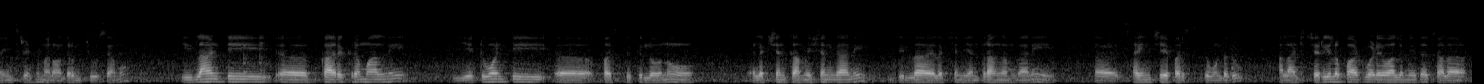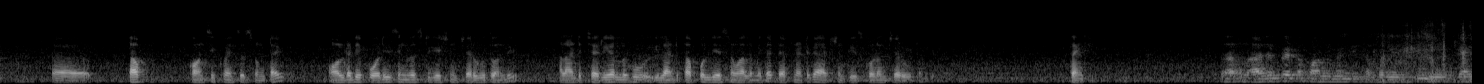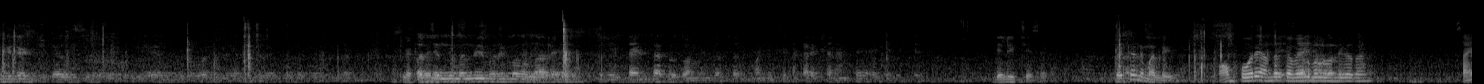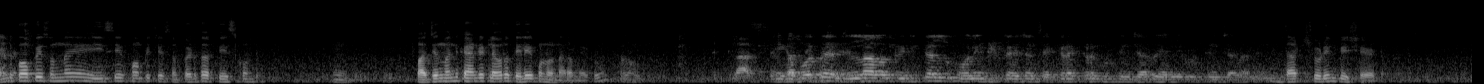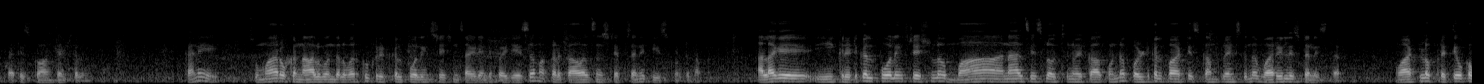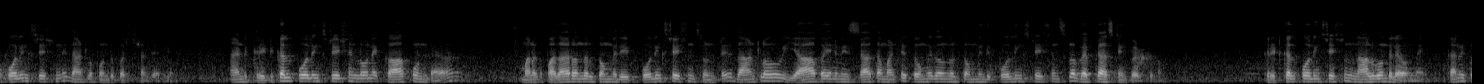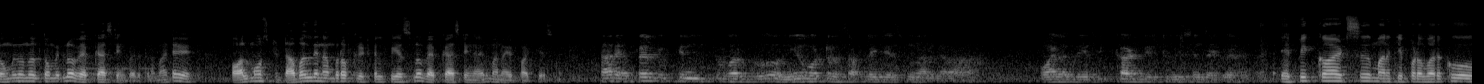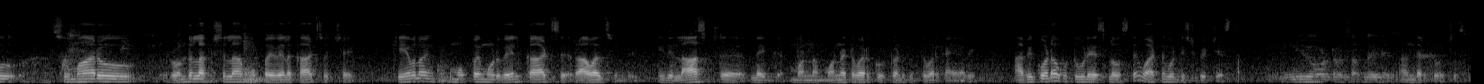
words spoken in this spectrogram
ఇన్సిడెంట్ని మనం అందరం చూసాము. ఇలాంటి కార్యక్రమాల్ని ఎటువంటి పరిస్థితుల్లోనూ ఎలక్షన్ కమిషన్ కానీ జిల్లా ఎలక్షన్ యంత్రాంగం కానీ సహించే పరిస్థితి ఉండదు. అలాంటి చర్యలు పాటుపడే వాళ్ళ మీద చాలా టఫ్ కాన్సిక్వెన్సెస్ ఉంటాయి. ఆల్రెడీ పోలీస్ ఇన్వెస్టిగేషన్ జరుగుతుంది. అలాంటి చర్యలకు ఇలాంటి తప్పులు చేసిన వాళ్ళ మీద డెఫినెట్గా యాక్షన్ తీసుకోవడం జరుగుతుంది. థ్యాంక్ యూ సార్ రాజపేట పార్లమెంట్కి సంబంధించి క్యాండిడేట్ డీటెయిల్స్ పద్దెనిమిది మంది బరిలో ఉన్నారు. ఈ టైం టాక్ పంపించాం సార్? మళ్ళీ చిన్న కరెక్షన్ అంటే డిలీట్ చేశారు. పెట్టండి మళ్ళీ. ఫామ్ ఫోరే అందరికి అవైలబుల్ ఉంది కదా. సైన్డ్ కాపీస్ ఉన్నాయి ఈసీఏ పంపించేసాం పెడతారు తీసుకోండి. ఉం. పద్దెనిమిది మంది క్యాండిడేట్లు ఎవరో తెలియకుండా ఉన్నారా మీకు? లాస్ట్ ఇకపోతే జిల్లాలో క్రిటికల్ పోలింగ్ స్టేషన్స్ ఎక్కడెక్కడ గుర్తించారు ఎన్ని గుర్తించారు that shouldn't be shared that is confidential కానీ సుమారు ఒక నాలుగు వందల వరకు క్రిటికల్ పోలింగ్ స్టేషన్స్ ఐడెంటిఫై చేసాం. అక్కడ కావాల్సిన స్టెప్స్ అని తీసుకుంటున్నాం. అలాగే ఈ క్రిటికల్ పోలింగ్ స్టేషన్లో మా అనాలిసిస్లో వచ్చినవి కాకుండా పొలిటికల్ పార్టీస్ కంప్లైంట్స్ కింద వరీ లిస్ట్ అని ఇస్తారు. వాటిలో ప్రతి ఒక్క పోలింగ్ స్టేషన్ని దాంట్లో పొందుపరచడం జరిగింది. అండ్ క్రిటికల్ పోలింగ్ స్టేషన్లోనే కాకుండా మనకు పదహారు వందల తొమ్మిది పోలింగ్ స్టేషన్స్ ఉంటే దాంట్లో యాభై ఎనిమిది శాతం అంటే తొమ్మిది వందల తొమ్మిది పోలింగ్ స్టేషన్స్లో వెబ్ కాస్టింగ్ పెడుతున్నాం. క్రిటికల్ పోలింగ్ స్టేషన్లు నాలుగు వందలే ఉన్నాయి. కానీ తొమ్మిది వందల తొమ్మిదిలో వెబ్ కాస్టింగ్ పెడుతున్నాం. అంటే almost double the number of critical పిఎస్లో web casting అనేది మనం ఏర్పాటు చేసుకుంటాం సార్ ఏప్రిల్ ఫిఫ్టీన్త్ వరకు న్యూ ఓటర్స్ అప్లై చేసుకున్నారు కదా వాళ్ళకి రికార్డ్ డిస్ట్రిబ్యూషన్స్ అయిపోయినాయి ఎపిక్ కార్డ్స్ మనకి ఇప్పటి వరకు సుమారు రెండు లక్షల ముప్పై వేల కార్డ్స్ వచ్చాయి. కేవలం ఇంకొక ముప్పై మూడు వేల కార్డ్స్ రావాల్సి ఉంది. ఇది లాస్ట్ లెగ్ మొన్న మొన్నటి వరకు ట్వంటీ ఫిఫ్త్ వరకు అయినవి. అవి కూడా ఒక టూ డేస్లో వస్తే వాటిని కూడా డిస్ట్రిబ్యూట్ చేస్తాం. న్యూ ఓటర్ సప్లై చేస్తున్నారు. అందరికీ వచ్చేసి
